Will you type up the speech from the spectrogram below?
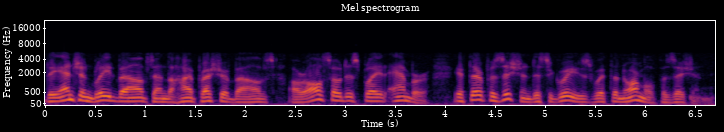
The engine bleed valves and the high pressure valves are also displayed amber if their position disagrees with the normal position.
